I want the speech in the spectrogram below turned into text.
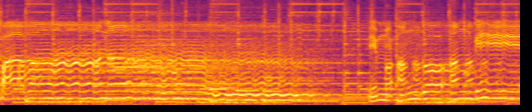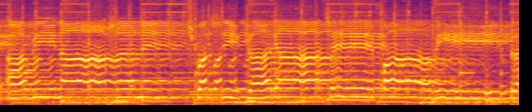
પાવન. એમ અંગો અંગે અવિનાશને સ્પર્શી કર્યા છે પવિત્ર.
